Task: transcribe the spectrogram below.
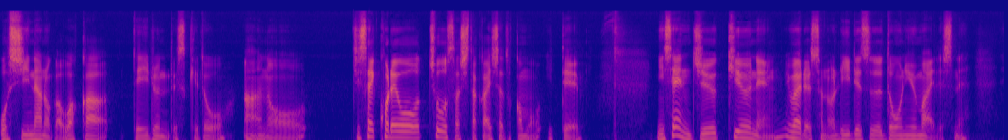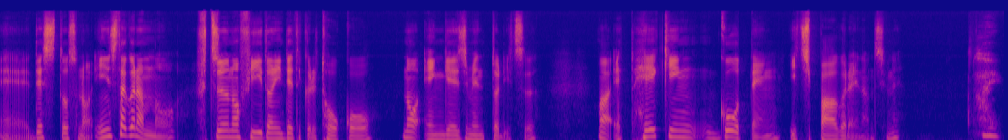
推しなのが分かっているんですけど、あの、実際これを調査した会社とかもいて、2019年、いわゆるそのリールズ導入前ですね。えーですと、そのインスタグラムの普通のフィードに出てくる投稿のエンゲージメント率は、えっと、平均5.1%ぐらいなんですよね。はい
